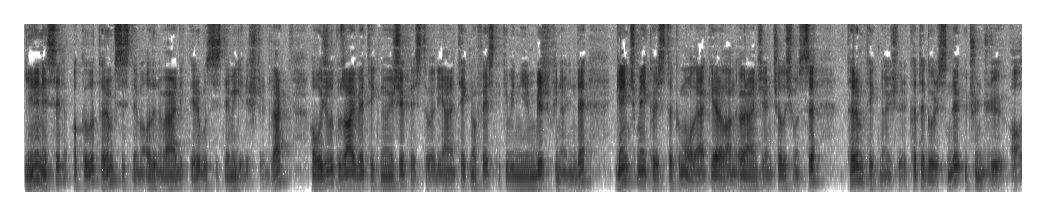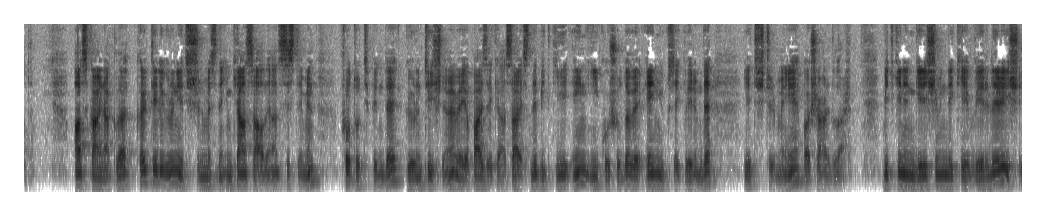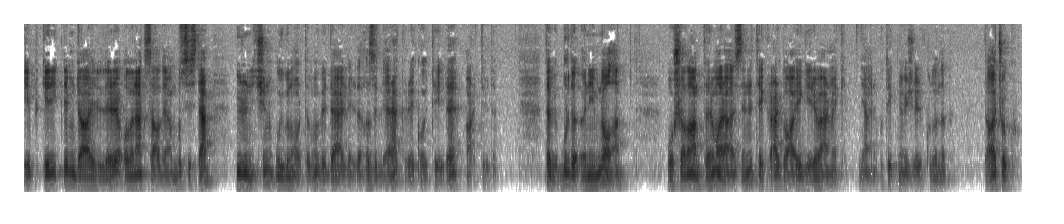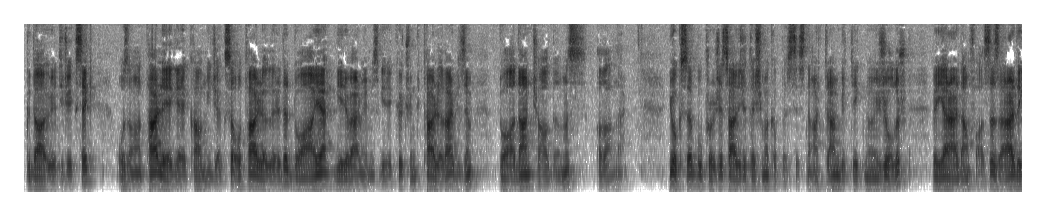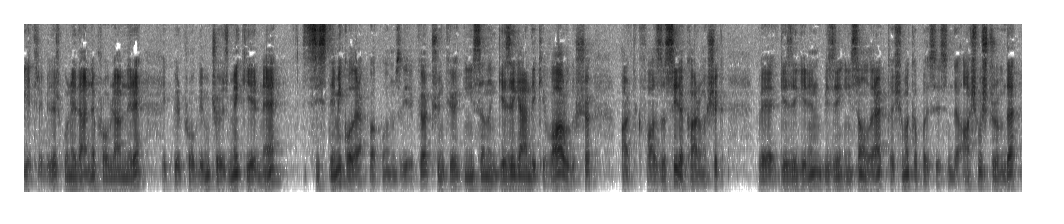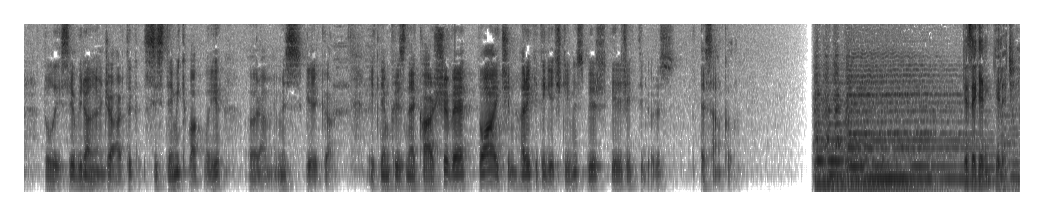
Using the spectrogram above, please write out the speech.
yeni nesil akıllı tarım sistemi adını verdikleri bu sistemi geliştirdiler. Havacılık Uzay ve Teknoloji Festivali yani Teknofest 2021 finalinde Genç Makers takımı olarak yer alan öğrencilerin çalışması tarım teknolojileri kategorisinde üçüncülüğü aldı. Az kaynakla kaliteli ürün yetiştirilmesine imkan sağlayan sistemin prototipinde görüntü işleme ve yapay zeka sayesinde bitkiyi en iyi koşulda ve en yüksek verimde yetiştirmeyi başardılar. Bitkinin gelişimindeki verileri işleyip gerekli müdahalelere olanak sağlayan bu sistem, ürün için uygun ortamı ve değerleri de hazırlayarak rekolteyi de arttırdı. Tabi burada önemli olan boşalan tarım arazilerini tekrar doğaya geri vermek. Yani bu teknolojileri kullanıp daha çok gıda üreteceksek o zaman tarlaya gerek kalmayacaksa o tarlaları da doğaya geri vermemiz gerekiyor. Çünkü tarlalar bizim doğadan çaldığımız alanlar. Yoksa bu proje sadece taşıma kapasitesini arttıran bir teknoloji olur ve yarardan fazla zarar da getirebilir. Bu nedenle problemlere tek bir problemi çözmek yerine sistemik olarak bakmamız gerekiyor. Çünkü insanın gezegendeki varoluşu artık fazlasıyla karmaşık ve gezegenin bizi insan olarak taşıma kapasitesinde aşmış durumda. Dolayısıyla bir an önce artık sistemik bakmayı öğrenmemiz gerekiyor. İklim krizine karşı ve doğa için harekete geçtiğimiz bir gelecek diliyoruz. Esen kalın. Gezegenin geleceği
